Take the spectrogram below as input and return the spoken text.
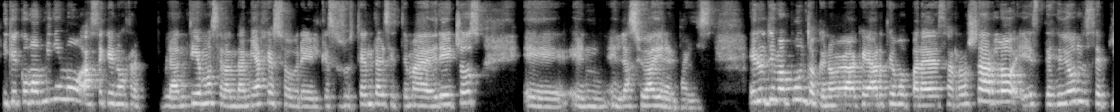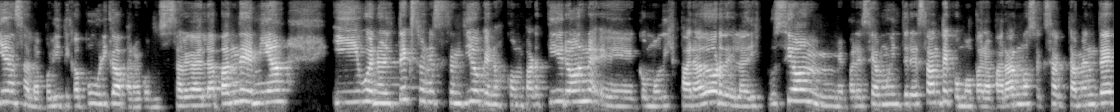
y que como mínimo hace que nos replanteemos el andamiaje sobre el que se sustenta el sistema de derechos eh, en, en la ciudad y en el país. El último punto, que no me va a quedar tiempo para desarrollarlo, es desde dónde se piensa la política pública para cuando se salga de la pandemia, y bueno, el texto en ese sentido que nos compartieron eh, como disparador de la discusión me parecía muy interesante como para pararnos exactamente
